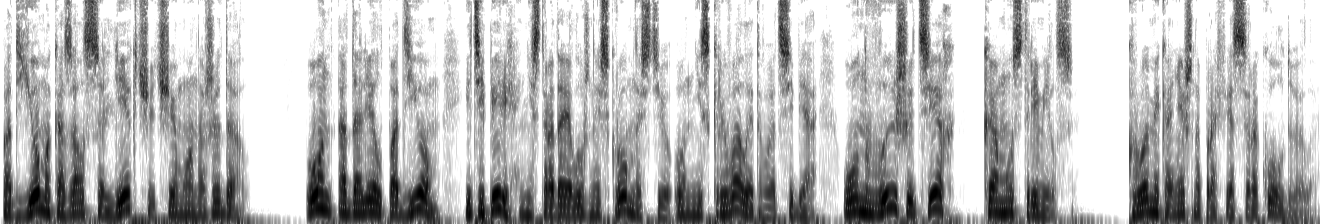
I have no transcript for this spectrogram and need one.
Подъем оказался легче, чем он ожидал. Он одолел подъем, и теперь, не страдая ложной скромностью, он не скрывал этого от себя. Он выше тех, к кому стремился. Кроме, конечно, профессора Колдуэлла.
